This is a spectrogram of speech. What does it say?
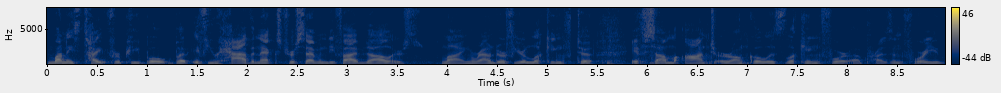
money's tight for people, but if you have an extra $75 lying around, or if you're looking to, if some aunt or uncle is looking for a present for you,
